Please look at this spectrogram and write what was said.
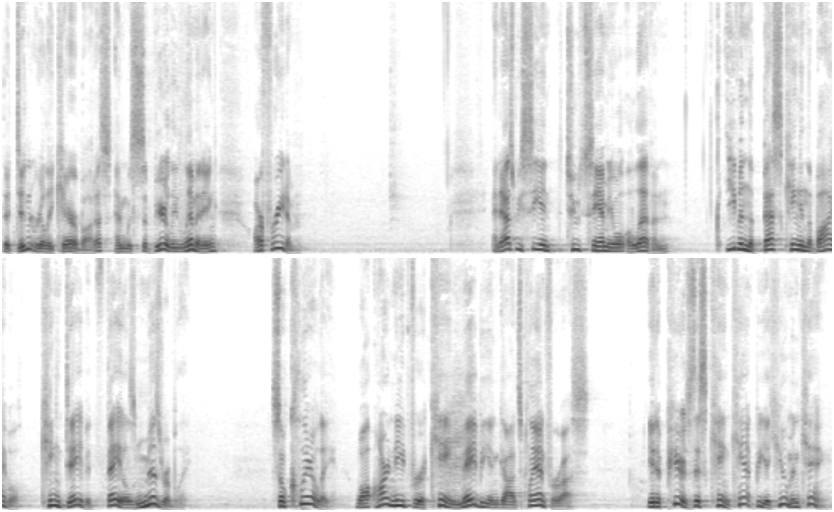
that didn't really care about us and was severely limiting our freedom. And as we see in 2 Samuel 11, even the best king in the Bible, King David, fails miserably. So clearly, while our need for a king may be in God's plan for us, it appears this king can't be a human king.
